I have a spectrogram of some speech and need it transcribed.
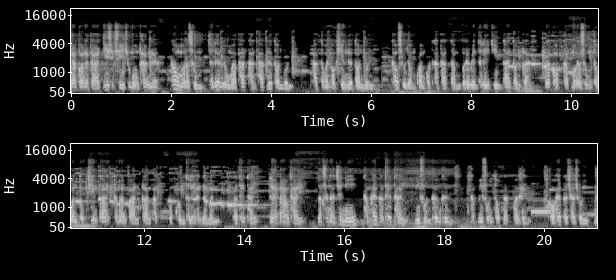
ยากรณ์อากาศ 24 ชั่วโมงข้างหน้าร่องมรสุมจะเลื่อนลงมาพาดผ่านภาคเหนือตอนบน ภาคตะวันออกเฉียงเหนือตอนบน เข้าสู่หย่อมความกดอากาศต่ำบริเวณทะเลจีนใต้ตอนกลาง ประกอบกับมรสุมตะวันตกเฉียงใต้กำลังปานกลางพัดปกคลุมทะเลอันดามัน ประเทศไทย และอ่าวไทย ลักษณะเช่นนี้ทำให้ประเทศไทยมีฝนเพิ่มขึ้น กับมีฝนตกหนักบางแห่ง ขอให้ประชาชนใน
